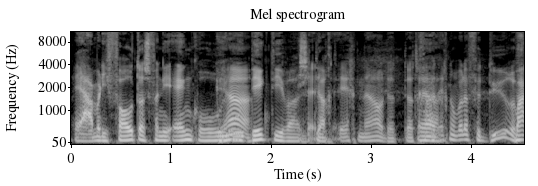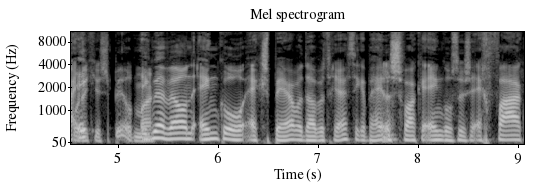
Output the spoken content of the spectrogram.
Ja, maar die foto's van die enkel, hoe, Ja. dik die was. Ik dacht echt, nou, dat, dat Ja. gaat echt nog wel even duren Maar voordat ik- je speelt. Maar Ik ben wel een enkel expert wat dat betreft. Ik heb hele Ja. zwakke enkels, dus echt vaak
